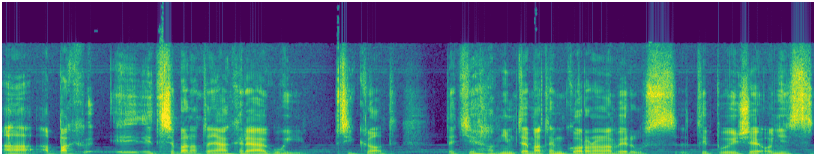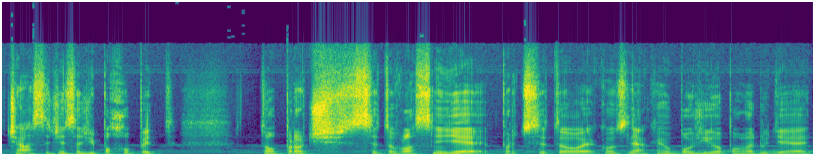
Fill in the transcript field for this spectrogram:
a, a pak i třeba na to nějak reagují. Příklad, teď je hlavním tématem koronavirus. Typuji, že oni se částečně snaží pochopit to, proč se to vlastně děje, proč se to jako z nějakého božího pohledu děje.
